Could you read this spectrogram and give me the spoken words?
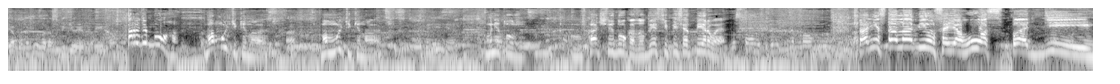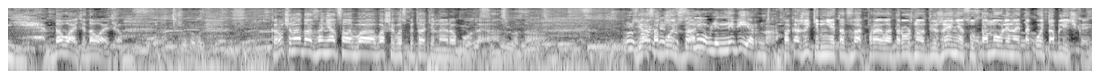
Я покажу зараз відео, як приїхав. Да ради бога. Вам мультики нравятся? А? Вам мультики нравятся? Мені ні. Мне тоже. В качестве доказа 251 Заставили порушення правил Да не становился я, господи! Давайте, давайте. Що давайте? Короче, надо заняться ва- вашей воспитательной работой, господа. Ну, Я знак собой же ж занят. установлен неверно. Покажите мне этот знак в правилах дорожного движения с установленной такой табличкой.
